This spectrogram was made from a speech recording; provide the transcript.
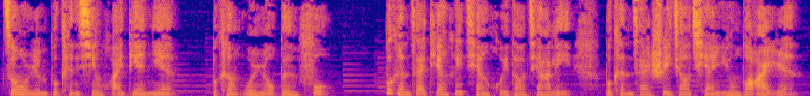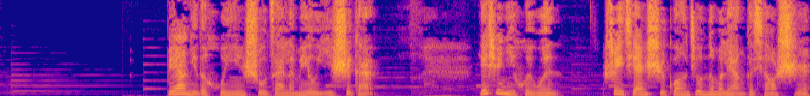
总有人不肯心怀惦念，不肯温柔奔赴，不肯在天黑前回到家里，不肯在睡觉前拥抱爱人。别让你的婚姻输在了没有仪式感。也许你会问。睡前时光就那么两个小时，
